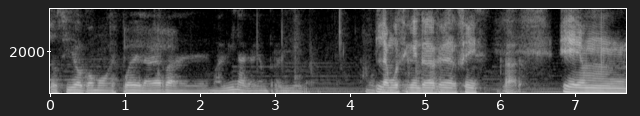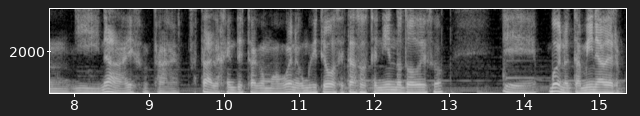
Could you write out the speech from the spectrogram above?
Yo sigo como después de la guerra de Malvinas que habían prohibido la la música internacional, sí. Claro. Eh, y nada, eso está, está. La gente está como, bueno, como dijiste vos, está sosteniendo todo eso. Eh, bueno, también, a ver,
